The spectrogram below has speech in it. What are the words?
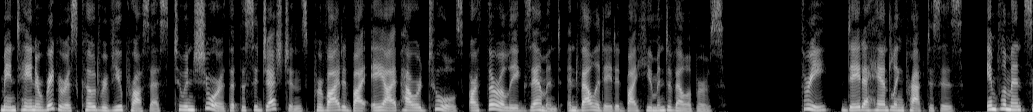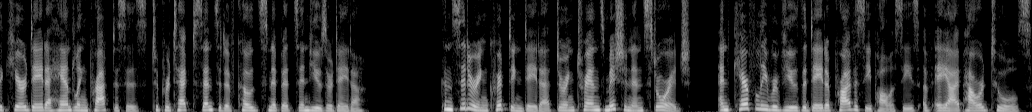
Maintain a rigorous code review process to ensure that the suggestions provided by AI powered tools are thoroughly examined and validated by human developers. 3. Data handling practices. Implement secure data handling practices to protect sensitive code snippets and user data. Consider encrypting data during transmission and storage, and carefully review the data privacy policies of AI powered tools.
